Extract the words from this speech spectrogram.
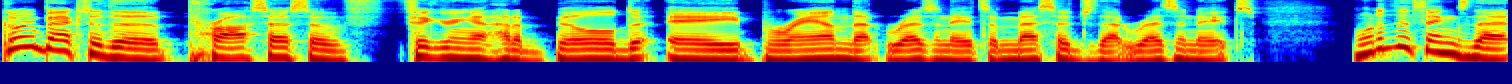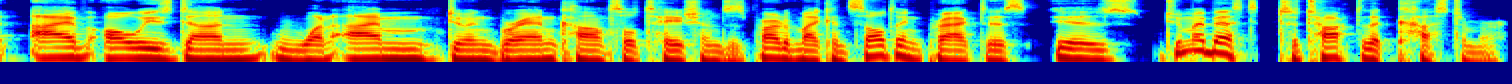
Going back to the process of figuring out how to build a brand that resonates, a message that resonates, one of the things that I've always done when I'm doing brand consultations as part of my consulting practice is do my best to talk to the customer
